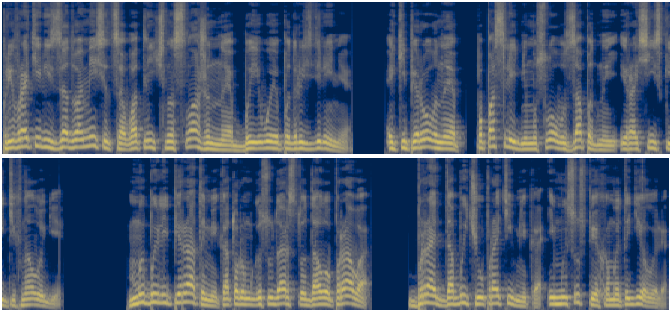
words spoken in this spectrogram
превратились за два месяца в отлично слаженное боевое подразделение, экипированное по последнему слову западной и российской технологии. Мы были пиратами, которым государство дало право брать добычу у противника, и мы с успехом это делали.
